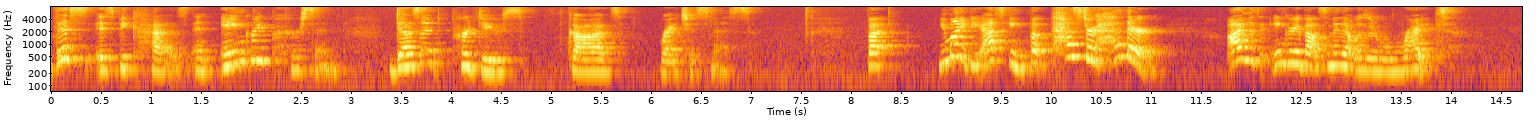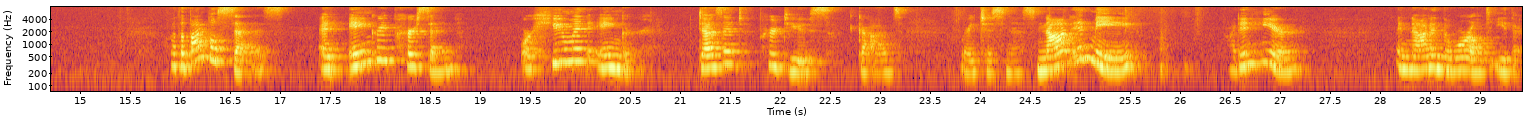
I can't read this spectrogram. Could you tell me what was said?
This is because an angry person doesn't produce God's righteousness. But you might be asking, but Pastor Heather, I was angry about something that was right. Well, the Bible says an angry person or human anger doesn't produce God's righteousness. Not in me, not in here, and not in the world either.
